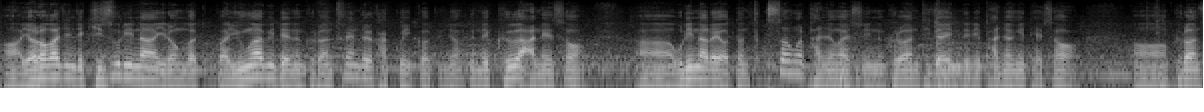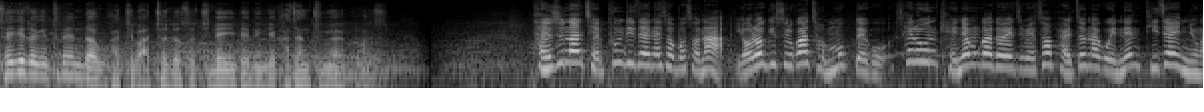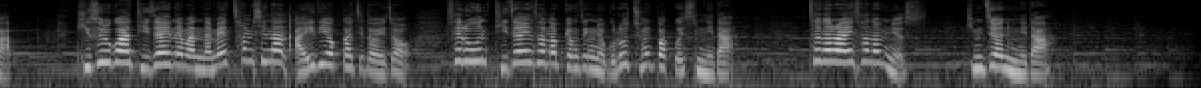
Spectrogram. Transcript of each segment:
어, 여러 가지 이제 기술이나 이런 것과 융합이 되는 그런 트렌드를 갖고 있거든요. 근데 그 안에서 어, 우리나라의 어떤 특성을 반영할 수 있는 그러한 디자인들이 반영이 돼서 어, 그러한 세계적인 트렌드하고 같이 맞춰져서 진행이 되는 게 가장 중요할 것 같습니다. 단순한 제품 디자인에서 벗어나 여러 기술과 접목되고 새로운 개념과 더해지면서 발전하고 있는 디자인 융합. 기술과 디자인의 만남에 참신한 아이디어까지 더해져 새로운 디자인 산업 경쟁력으로 주목받고 있습니다. 채널I 산업 뉴스 김지연입니다.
